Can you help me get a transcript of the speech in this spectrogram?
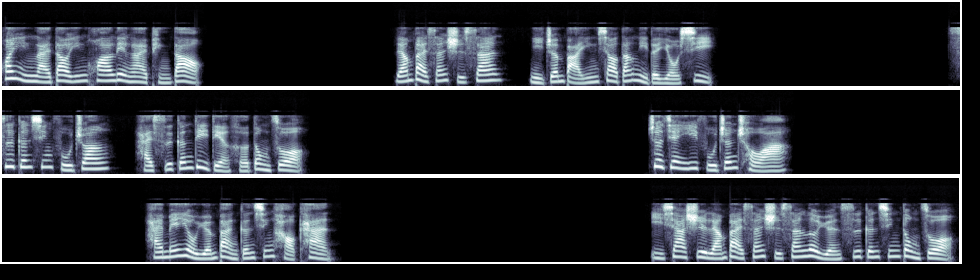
欢迎来到樱花恋爱频道。两百三十三你真把音效当你的游戏。四更新服装还四更地点和动作。这件衣服真丑啊。还没有原版更新好看。以下是两百三十三乐园四更新动作。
